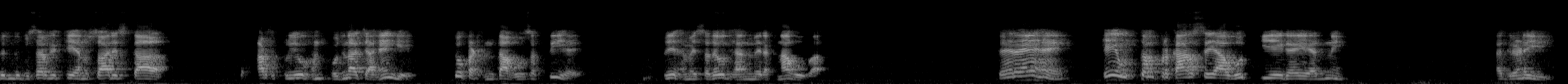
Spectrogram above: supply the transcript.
बिंदु विसर्ग के अनुसार इसका अर्थ प्रयोग हम खोजना चाहेंगे तो कठिनता हो सकती है। ये हमें सदैव ध्यान में रखना होगा। कह रहे हैं, हे उत्तम प्रकार से आहूत किए गए अग्नि, अग्रणी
